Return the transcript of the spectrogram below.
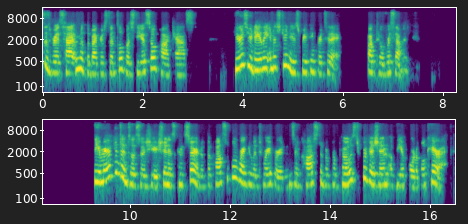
is Riz Hatton with the Becker's Dental plus DSO podcast. Here's your daily industry news briefing for today, October 7th. The American Dental Association is concerned with the possible regulatory burdens and cost of a proposed provision of the Affordable Care Act.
